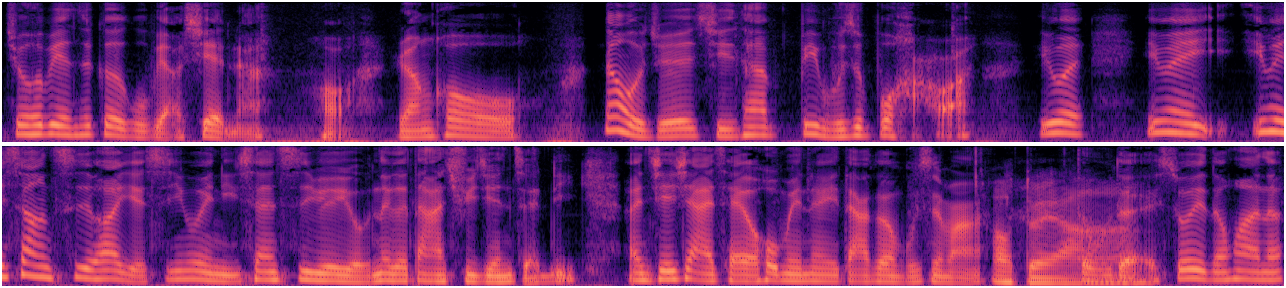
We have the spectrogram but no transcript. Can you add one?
就会变成个股表现呐。好，然后。那我觉得其实它并不是不好啊，因为因为因为上次的话也是因为你三四月有那个大区间整理，那接下来才有后面那一大段，不是吗？哦，对啊，对不对？所以的话呢，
